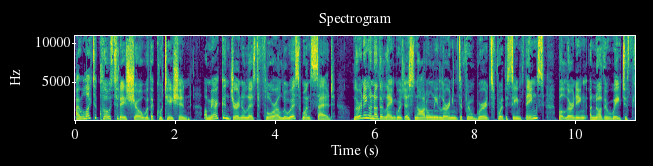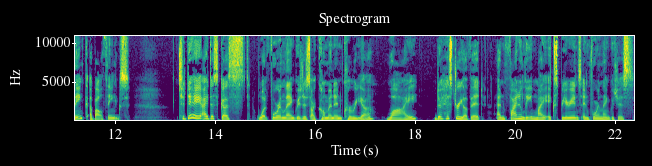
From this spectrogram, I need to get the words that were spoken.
I would like to close today's show with a quotation. American journalist Flora Lewis once said, Learning another language is not only learning different words for the same things, but learning another way to think about things. Today, I discussed what foreign languages are common in Korea, why, the history of it, and finally, my experience in foreign languages.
